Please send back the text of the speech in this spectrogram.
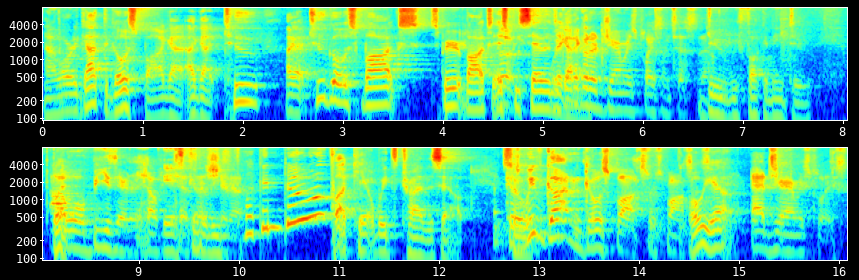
And I've already got the ghost box. I got I got two I got two ghost box, spirit box, Look, SB sevens. We I got to go to Jeremy's place and test it dude. We fucking need to. I But will be there to help you it's test gonna that be shit out. fucking dope. I can't wait to try this out. Because we've gotten ghost box responses. Oh, yeah. At Jeremy's place.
